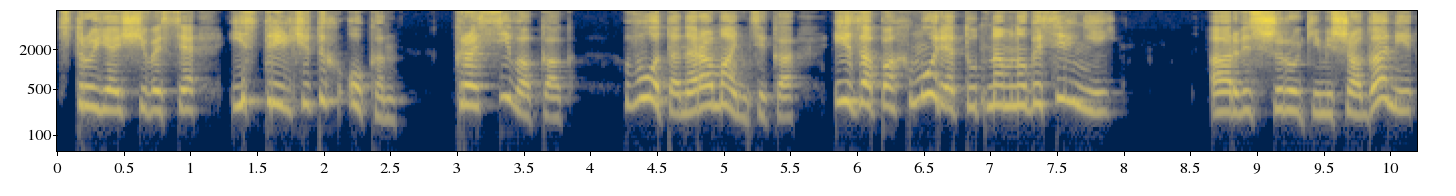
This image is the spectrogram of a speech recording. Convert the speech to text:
струящегося из стрельчатых окон. Красиво как! Вот она, романтика, и запах моря тут намного сильней. Арвис широкими шагами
